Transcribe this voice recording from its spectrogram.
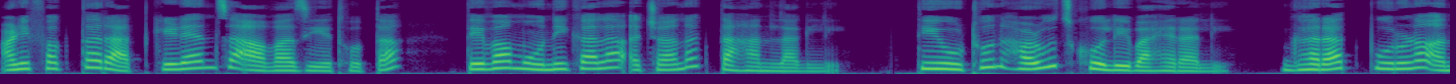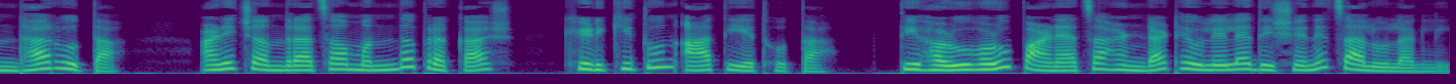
आणि फक्त रातकिड्यांचा आवाज येत होता तेव्हा मोनिकाला अचानक तहान लागली. ती उठून हळूच खोली बाहेर आली. घरात पूर्ण अंधार होता आणि चंद्राचा मंद प्रकाश खिडकीतून आत येत होता. ती हळूहळू पाण्याचा हंडा ठेवलेल्या दिशेने चालू लागली.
